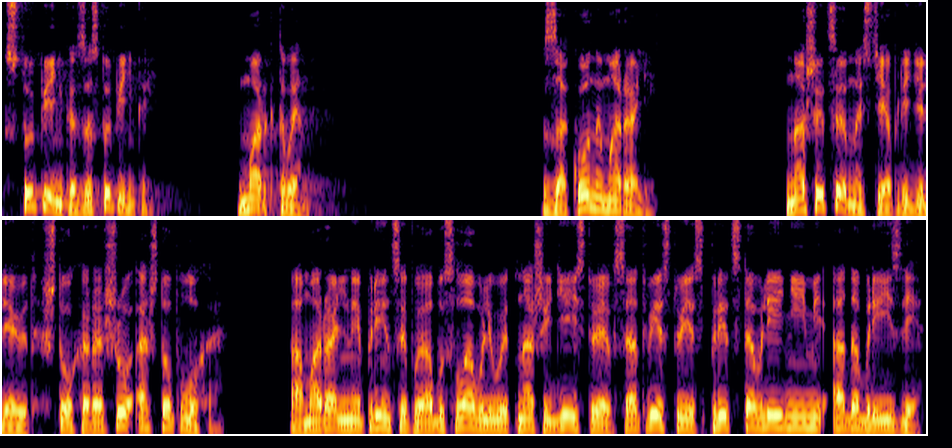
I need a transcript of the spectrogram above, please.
ступенька за ступенькой. Марк Твен. Законы морали. Наши ценности определяют, что хорошо, а что плохо. А моральные принципы обуславливают наши действия в соответствии с представлениями о добре и зле.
